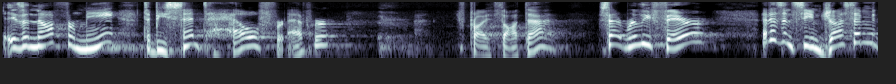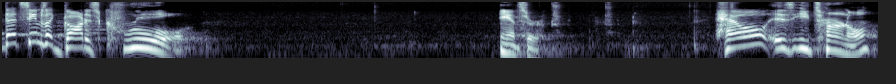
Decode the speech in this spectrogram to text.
is enough for me to be sent to hell forever? You've probably thought that. Is that really fair? That doesn't seem just. I mean, that seems like God is cruel. Answer Hell is eternal.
